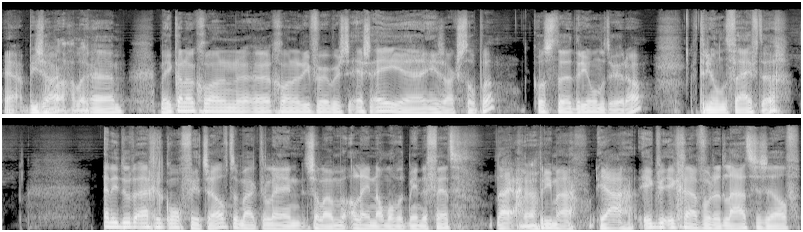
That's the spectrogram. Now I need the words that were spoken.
Ja, bizar. Ehm, maar je kan ook gewoon, eh, gewoon een refurbished SE in je zak stoppen. Kost eh, 300 euro. Of 350. En die doet eigenlijk ongeveer hetzelfde. Maakt alleen, zal hem alleen allemaal wat minder vet. Nou ja, Ja. prima. Ja, ik, ik ga voor het laatste zelf.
